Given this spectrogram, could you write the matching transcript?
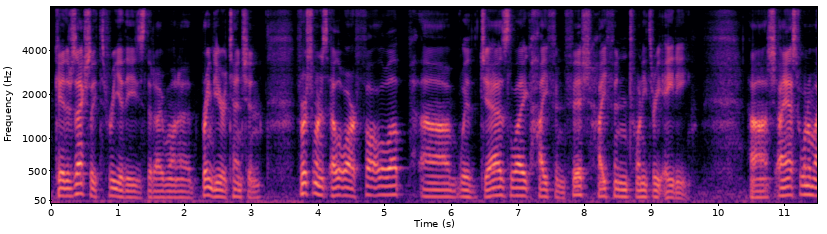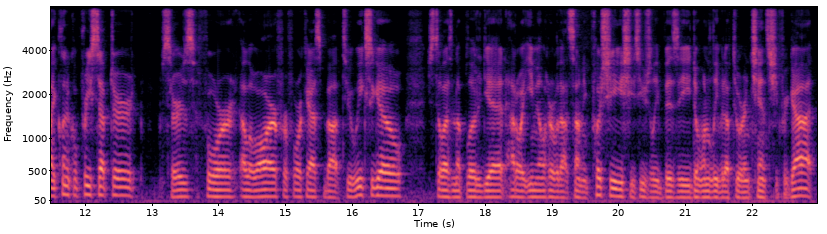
Okay, there's actually three of these that I want to bring to your attention. First one is LOR follow up uh, with jazz like hyphen fish hyphen 2380. Uh, I asked one of my clinical preceptors for LOR for PhORCAS about two weeks ago. She still hasn't uploaded yet. How do I email her without sounding pushy? She's usually busy. Don't want to leave it up to her in chance she forgot.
